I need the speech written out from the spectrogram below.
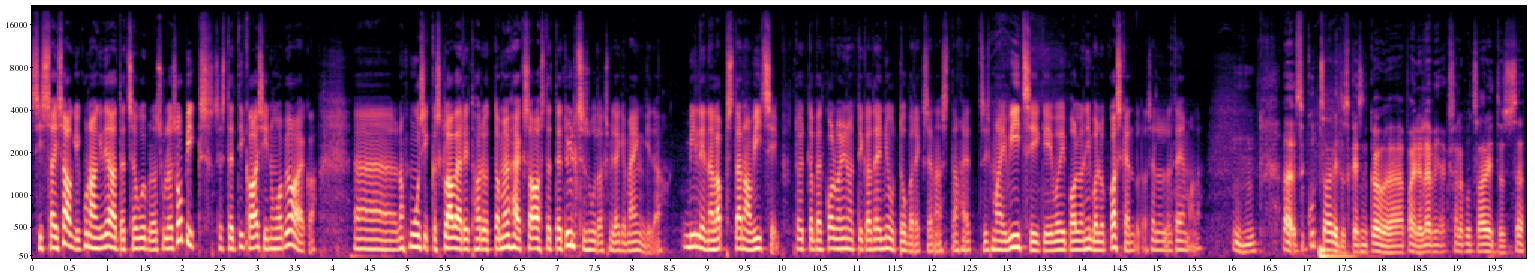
siis sa ei saagi kunagi teada, et see võib-olla sulle sobiks, sest et iga asi nõuab ju aega. Noh, muusikas klaverit harjutame üheksa aastat, et üldse suudaks midagi mängida. Milline laps täna viitsib? ta ütleb, et kolme minutiga teen Youtuberiks ennast, noh et siis ma ei viitsigi võib-olla nii palju keskenduda sellele teemale mm. -hmm. see kutseharidus käis nüüd ka äh, palju läbi, eks ole, kutseharidus äh,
